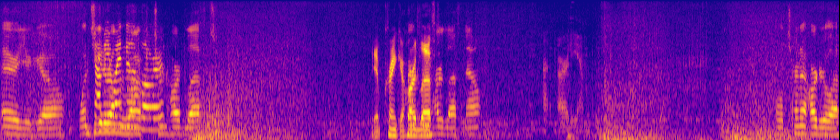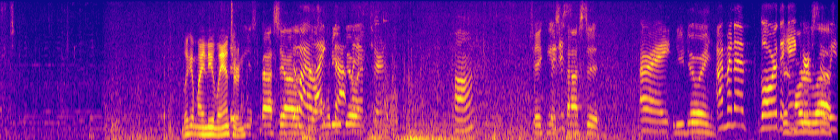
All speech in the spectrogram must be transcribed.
There you go. Once Tell you me get around the rock, lower. turn hard left. Yep, crank it hard Definitely left. Hard left now. I already am. We'll turn it harder left. Look at my new lantern. Taking us past the Oh, island. I like what are that you doing? lantern. Huh? Taking We us just- past it. All right, What are you doing? I'm gonna lower the Turn anchor harder so we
